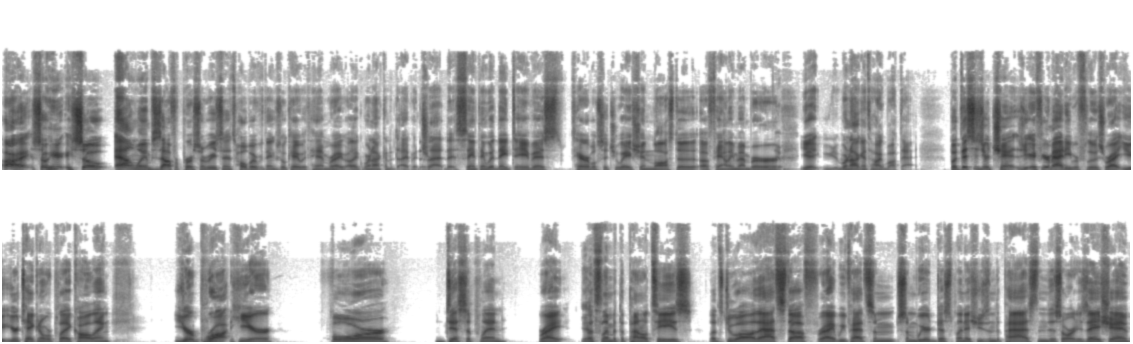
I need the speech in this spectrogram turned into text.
all right, so here, so Alan Williams is out for personal reasons. Hope everything's okay with him, right? Like, we're not going to dive into that. The same thing with Nate Davis. Terrible situation. Lost a, a family member. Yeah, we're not going to talk about that. But this is your chance. If you're Matt Eberflus, right? You, you're taking over play calling. You're brought here for discipline, right? Yeah. Let's limit the penalties. Let's do all that stuff, right? We've had some some weird discipline issues in the past in this organization.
